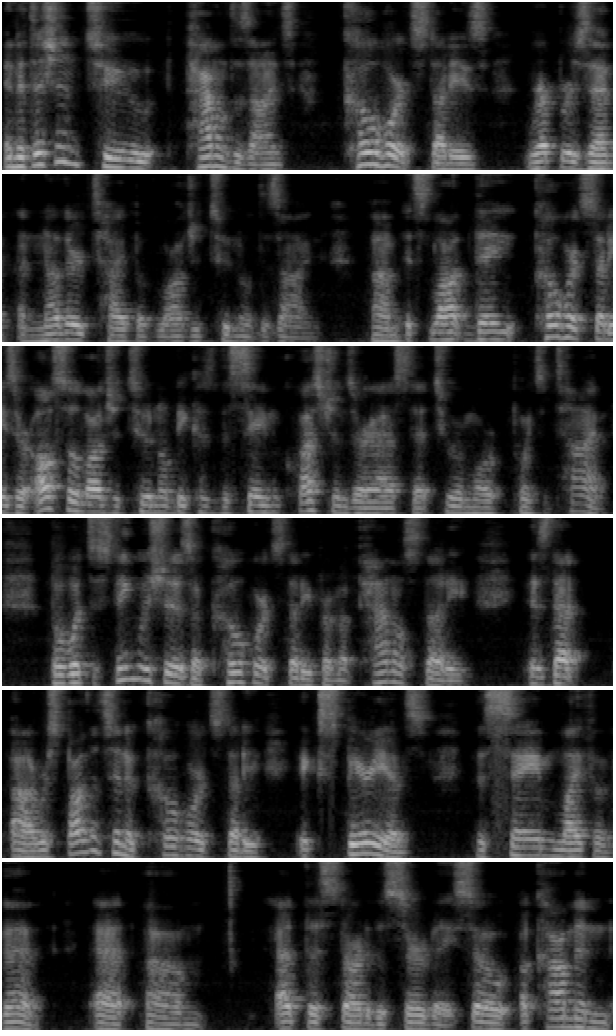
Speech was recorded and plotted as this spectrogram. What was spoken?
In addition to panel designs, cohort studies represent another type of longitudinal design. Um, it's they cohort studies are also longitudinal because the same questions are asked at two or more points in time. But what distinguishes a cohort study from a panel study is that uh, respondents in a cohort study experience the same life event at um, at the start of the survey. So a common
